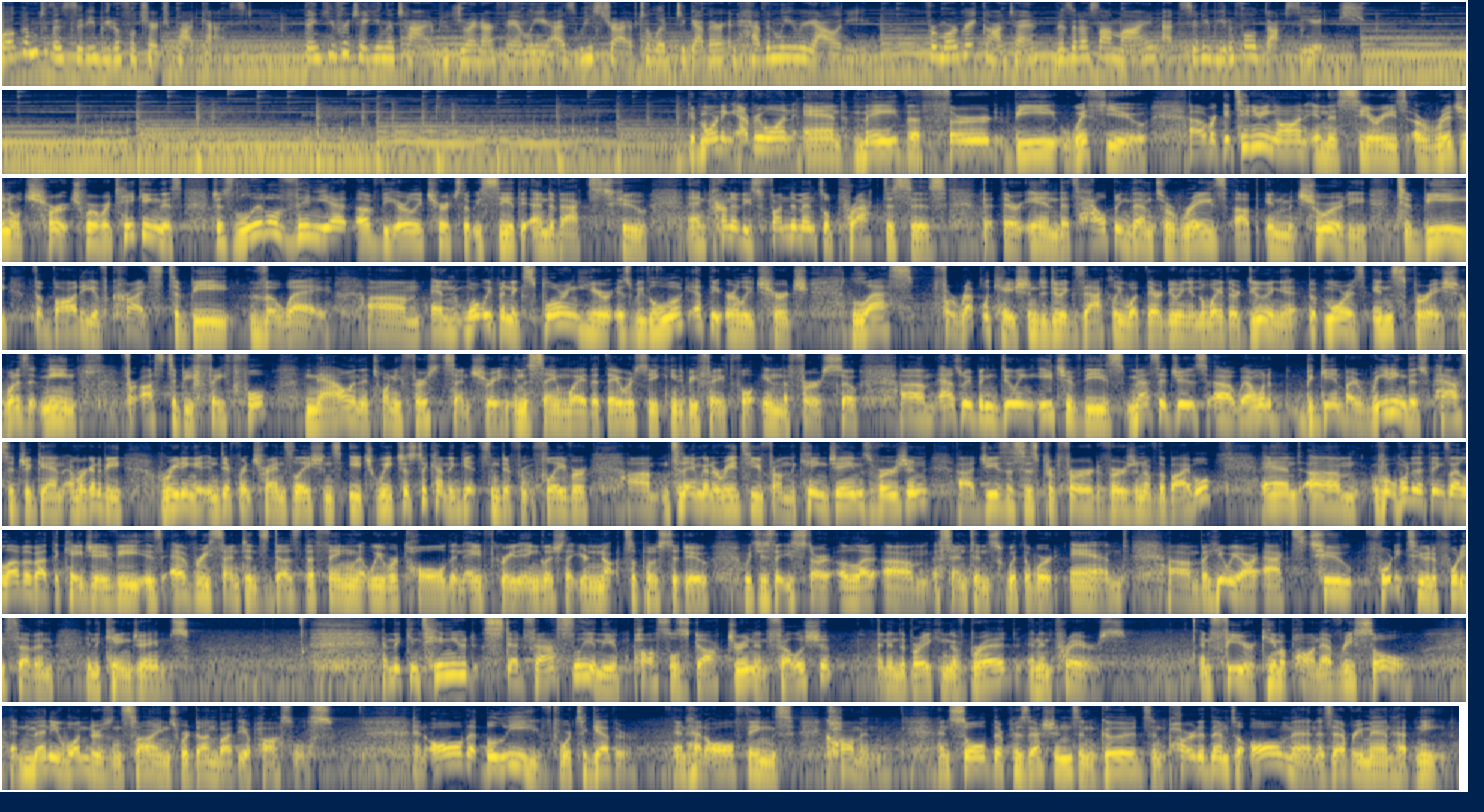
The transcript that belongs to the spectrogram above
Welcome to the City Beautiful Church podcast. Thank you for taking the time to join our family as we strive to live together in heavenly reality. For more great content, visit us online at citybeautiful.ch. Good morning, everyone, and may the third be with you. Uh, we're continuing on in this series, Original Church, where we're taking this just little vignette of the early church that we see at the end of Acts 2 and kind of these fundamental practices that they're in that's helping them to raise up in maturity to be the body of Christ, to be the way. Um, and what we've been exploring here is we look at the early church less for replication to do exactly what they're doing in the way they're doing it, but more as inspiration. What does it mean for us to be faithful now in the 21st century in the same way that they were seeking to be faithful in the first? So, um, as we've been doing each of these messages, uh, I want to begin by reading this passage again, and we're going to be reading it in different translations each week just to kind of get some different flavor. Um, today I'm going to read to you from the King James Version, uh, Jesus' preferred version of the Bible. And um, one of the things I love about the KJV is every sentence does the thing that we were told in eighth grade English that you're not supposed to do, which is that you start a, um, a sentence with the word and. Um, but here we are, Acts 2 42 to 47 in the King James. And they continued steadfastly in the apostles' doctrine and fellowship, and in the breaking of bread, and in prayers. And fear came upon every soul, and many wonders and signs were done by the apostles. And all that believed were together and had all things common, and sold their possessions and goods, and parted them to all men as every man had need.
